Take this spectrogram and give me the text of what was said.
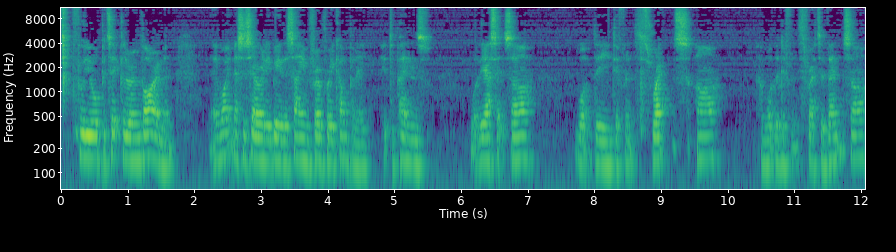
for your particular environment. It won't necessarily be the same for every company. It depends what the assets are, what the different threats are, and what the different threat events are.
